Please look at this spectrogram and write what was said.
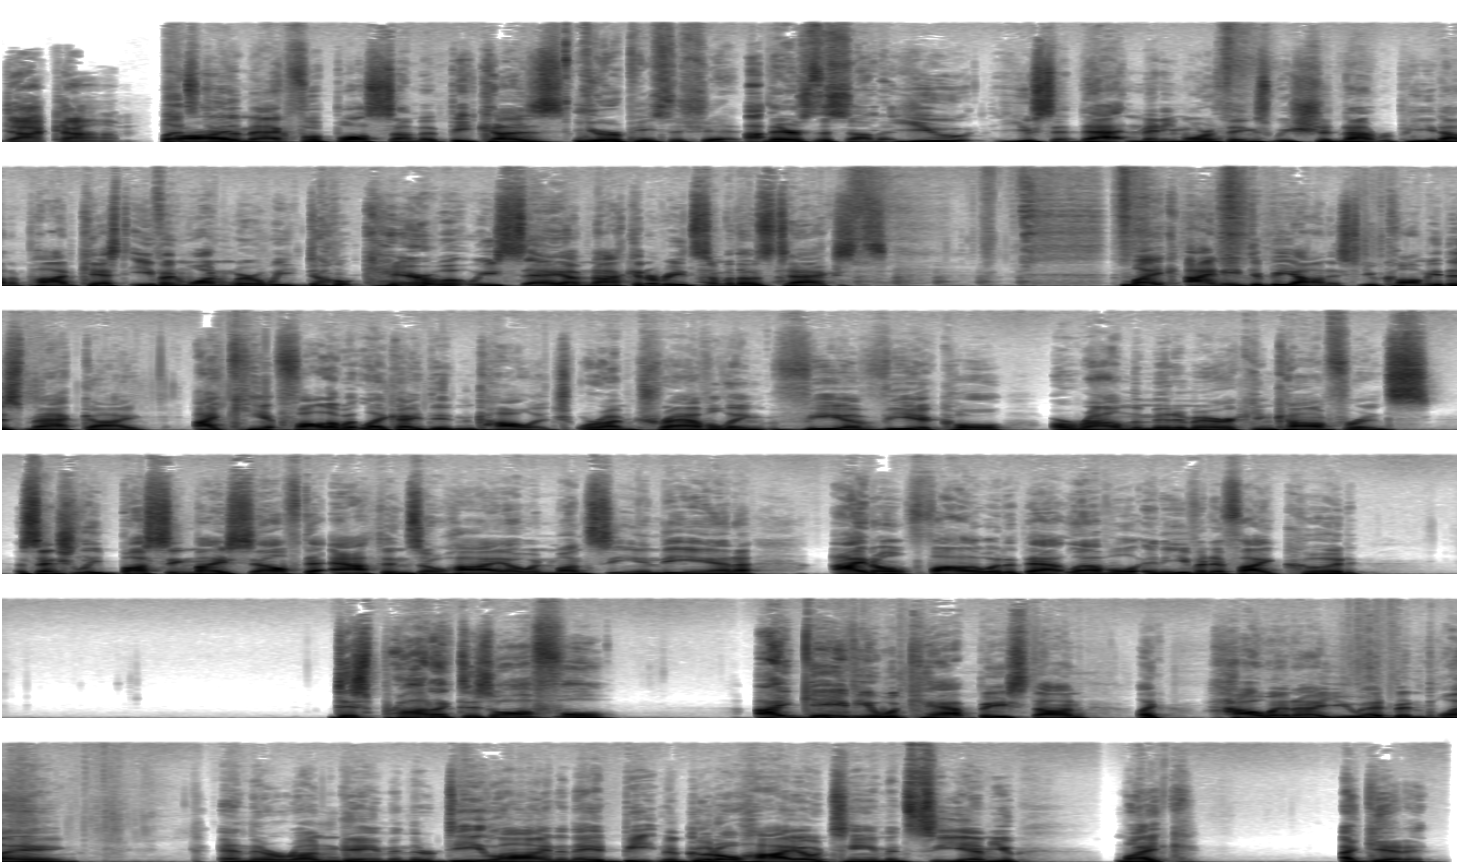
Serta.com. Let's All do right. the MAC Football Summit because You're a piece of shit. There's the summit. you you said that and many more things we should not repeat on a podcast, even one where we don't care what we say. I'm not going to read some of those texts. Mike, I need to be honest. You call me this MAC guy. I can't follow it like I did in college, where I'm traveling via vehicle around the Mid American Conference, essentially busing myself to Athens, Ohio, and Muncie, Indiana. I don't follow it at that level. And even if I could, this product is awful. I gave you a cap based on like how NIU had been playing and their run game and their D line, and they had beaten a good Ohio team and CMU. Mike, I get it.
